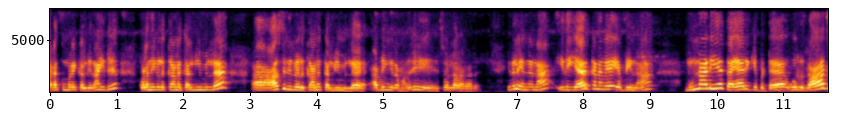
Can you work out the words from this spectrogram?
அடக்குமுறை கல்வி தான் இது. குழந்தைகளுக்கான கல்வியும் இல்லை ஆசிரியர்களுக்கான கல்வியும் இல்லை அப்படிங்கிற மாதிரி சொல்ல வர்றாரு. இதுல என்னன்னா இது ஏற்கனவே எப்படின்னா முன்னாடியே தயாரிக்கப்பட்ட ஒரு ராஜ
